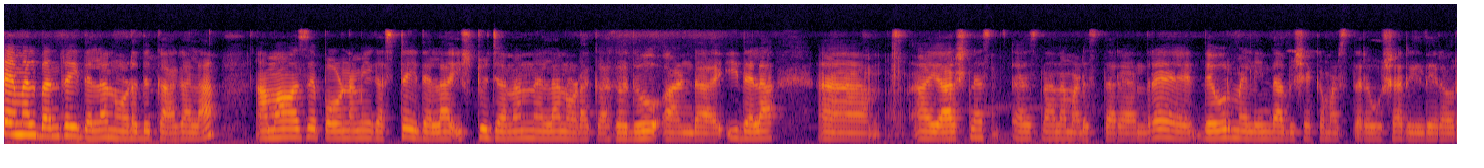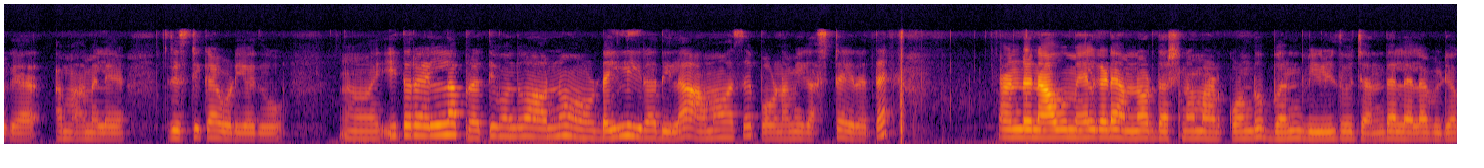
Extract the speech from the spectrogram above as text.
ಟೈಮಲ್ಲಿ ಬಂದರೆ ಇದೆಲ್ಲ ನೋಡೋದಕ್ಕಾಗಲ್ಲ ಅಮಾವಾಸ್ಯೆ ಪೌರ್ಣಮಿಗೆ ಅಷ್ಟೇ ಇದೆಲ್ಲ. ಇಷ್ಟು ಜನನ್ನೆಲ್ಲ ನೋಡೋಕ್ಕಾಗೋದು. ಆ್ಯಂಡ್ ಇದೆಲ್ಲ ಅರ್ಶಿನ ಸ್ನಾನ ಮಾಡಿಸ್ತಾರೆ ಅಂದರೆ ದೇವ್ರ ಮೇಲಿಂದ ಅಭಿಷೇಕ ಮಾಡಿಸ್ತಾರೆ ಹುಷಾರಿಲ್ಲದೆ ಇರೋರಿಗೆ ಆಮೇಲೆ ದೃಷ್ಟಿಕ ಹೊಡೆಯೋದು. ಈ ಥರ ಎಲ್ಲ ಪ್ರತಿಯೊಂದು ಅವನು ಡೈಲಿ ಇರೋದಿಲ್ಲ, ಅಮಾವಾಸ್ಯೆ ಪೌರ್ಣಮಿಗೆ ಅಷ್ಟೇ ಇರುತ್ತೆ. ಆ್ಯಂಡ್ ನಾವು ಮೇಲ್ಗಡೆ ಅಮ್ಮನವ್ರ ದರ್ಶನ ಮಾಡಿಕೊಂಡು ಬಂದು ಇಳಿದು ಜನದಲ್ಲೆಲ್ಲ ವಿಡಿಯೋ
